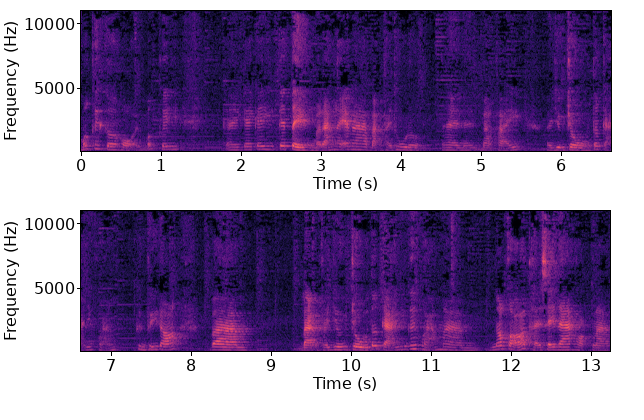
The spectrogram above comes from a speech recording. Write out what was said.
mất cái cơ hội mất cái cái cái cái cái tiền mà đáng lẽ ra bạn phải thu được. Nên bạn phải à, dự trù tất cả những khoản kinh phí đó. Và bạn phải dự trù tất cả những cái khoản mà nó có thể xảy ra hoặc là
